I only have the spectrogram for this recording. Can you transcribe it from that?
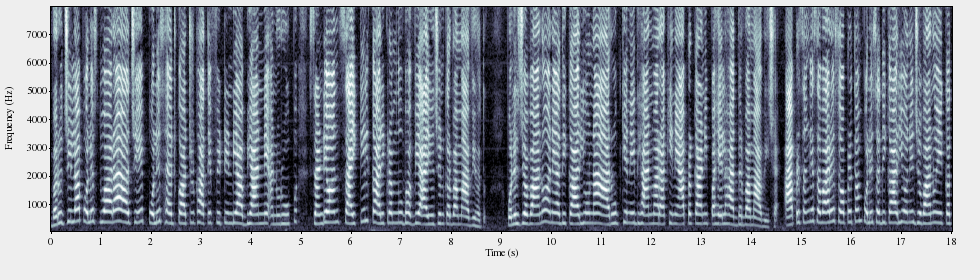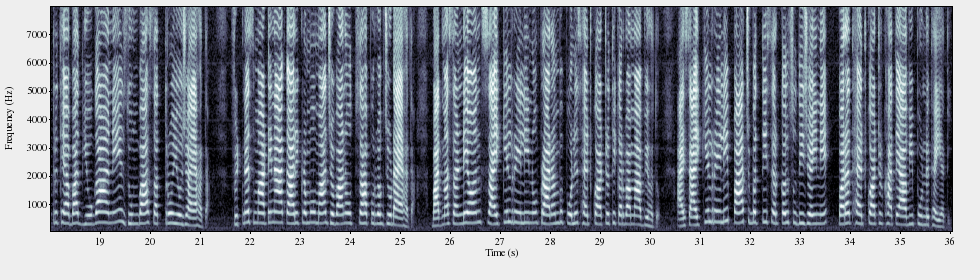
ભરૂચ જિલ્લા પોલીસ દ્વારા આજે પોલીસ હેડક્વાર્ટર ખાતે ફિટ ઇન્ડિયા અભિયાનને અનુરૂપ સન્ડે ઓન સાયકલ કાર્યક્રમનું ભવ્ય આયોજન કરવામાં આવ્યું હતું. પોલીસ જવાનો અને અધિકારીઓના આરોગ્યને ધ્યાનમાં રાખીને આ પ્રકારની પહેલ હાથ ધરવામાં આવી છે. આ પ્રસંગે સવારે સૌપ્રથમ પોલીસ અધિકારીઓ અને જવાનો એકત્ર થયા બાદ યોગા અને ઝુંબા સત્રો યોજાયા હતા. ફિટનેસ માટેના આ કાર્યક્રમોમાં જવાનો ઉત્સાહપૂર્વક જોડાયા હતા. બાદમાં સન્ડે ઓન સાયકલ રેલીનો પ્રારંભ પોલીસ હેડક્વાર્ટરથી કરવામાં આવ્યો હતો. આ સાયકલ રેલી પાંચ બત્તી સર્કલ સુધી જઈને પરત હેડક્વાર્ટર ખાતે આવી પૂર્ણ થઈ હતી.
